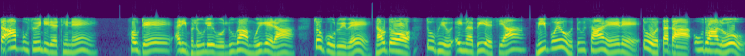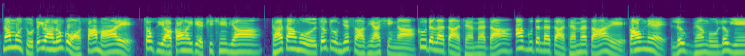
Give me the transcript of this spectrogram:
တအားပူဆွေးနေတယ်ထင်တယ်။ဟုတ်တယ်အဲ့ဒီဘလူးလေးကိုလူကမွေးခဲ့တာကျုပ်ကိုယ်တွေပဲနောက်တော့သူ့ဖေကိုအိမ်မက်ပေးရဆရာမိပွေးကိုသူစားတယ်တဲ့သူ့ကိုတတ်တာဥသွားလို့နောက်မို့ဆိုတရွာလုံးကုန်အောင်စားမှာတဲ့ကြောက်စရာကောင်းလိုက်တဲ့ဖြစ်ချင်းဗျာဒါကြောင့်မို့ကျုပ်တို့မြတ်စွာဘုရားရှင်ကကုသလတ္တဓမ္မတ္တာအကုသလတ္တဓမ္မတ္တာတဲ့ကောင်းတဲ့အလုပ်ငန်းကိုလုပ်ရင်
